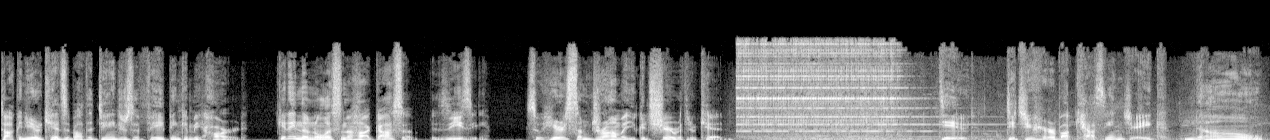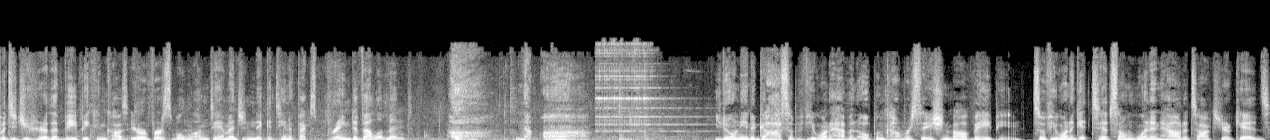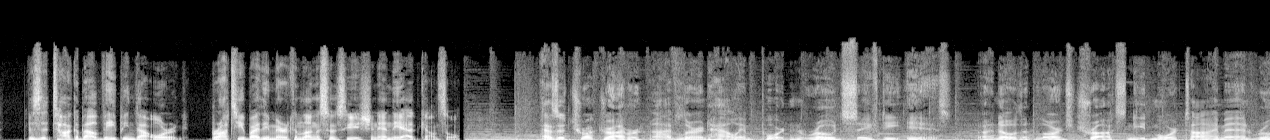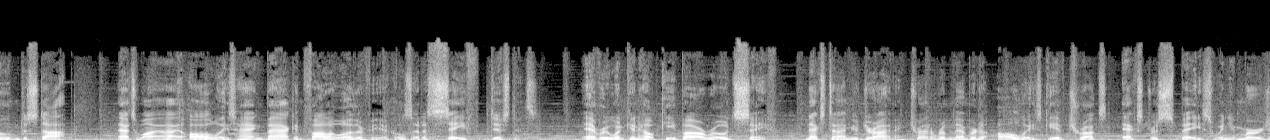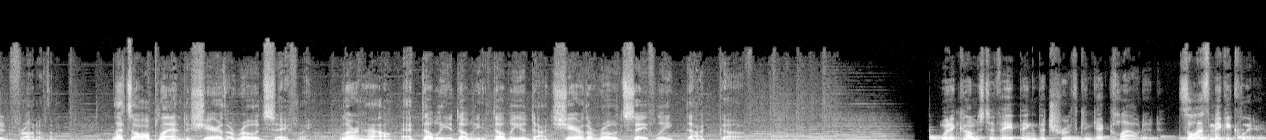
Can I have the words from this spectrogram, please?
Talking to your kids about the dangers of vaping can be hard. Getting them to listen to hot gossip is easy. So here's some drama you could share with your kid. Dude, did you hear about Cassie and Jake? No, but did you hear that vaping can cause irreversible lung damage and nicotine affects brain development? Nuh-uh. You don't need to gossip if you want to have an open conversation about vaping. So if you want to get tips on when and how to talk to your kids, visit talkaboutvaping.org. Brought to you by the American Lung Association and the Ad Council. As a truck driver, I've learned how important road safety is. I know that large trucks need more time and room to stop. That's why I always hang back and follow other vehicles at a safe distance. Everyone can help keep our roads safe. Next time you're driving, try to remember to always give trucks extra space when you merge in front of them. Let's all plan to share the road safely. Learn how at www.sharetheroadsafely.gov. When it comes to vaping, the truth can get clouded. So let's make it clear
